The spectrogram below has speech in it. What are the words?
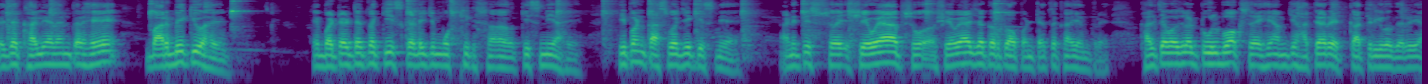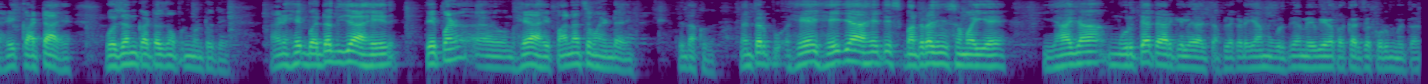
त्याच्याखाली आल्यानंतर हे बार्बेक्यू आहे. हे बटाट्याचा किस काढायची मोठी स- किसणी आहे. ही पण कासवाची किसणी आहे. आणि ते स्व शेवया स्व शेवया ज्या करतो आपण त्याचं काय यंत्र आहे? खालच्या बाजूला टूल बॉक्स आहे हे आमचे हत्यार आहेत कात्री वगैरे हे काटा आहे वजन काटा जो आपण म्हणतो ते. आणि हे बदक जे आहे ते पण हे आहे पानाचं भांडं आहे. ते दाखवतो. नंतर हे हे जे आहे ते मद्रासी समाई आहे. ह्या ज्या मूर्त्या तयार केलेल्या आहेत आपल्याकडे ह्या मूर्त्या वेगवेगळ्या प्रकारच्या करून मिळतात.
